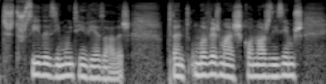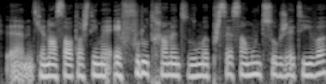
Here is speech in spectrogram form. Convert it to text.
distorcidas e muito enviesadas. Portanto, uma vez mais, quando nós dizemos um, que a nossa autoestima é fruto realmente de uma percepção muito subjetiva,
